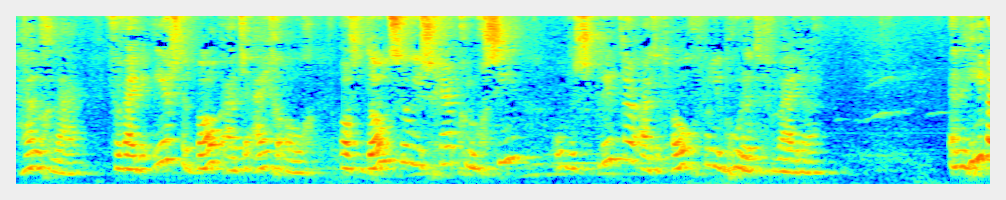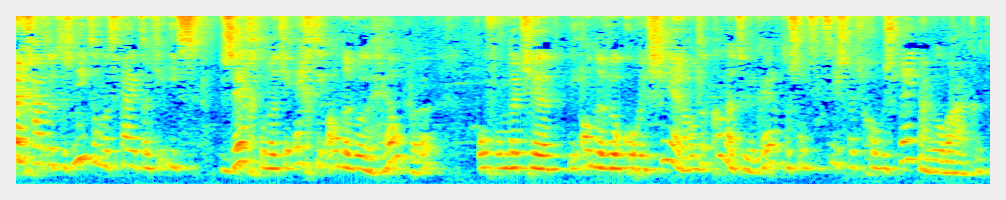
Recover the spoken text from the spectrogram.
Huigelaar, verwijder eerst de balk uit je eigen oog. Pas dan zul je scherp genoeg zien om de splinter uit het oog van je broeder te verwijderen. En hierbij gaat het dus niet om het feit dat je iets zegt omdat je echt die ander wil helpen, of omdat je die ander wil corrigeren. Want dat kan natuurlijk, hè, dat er soms iets is wat je gewoon bespreekbaar wil maken.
